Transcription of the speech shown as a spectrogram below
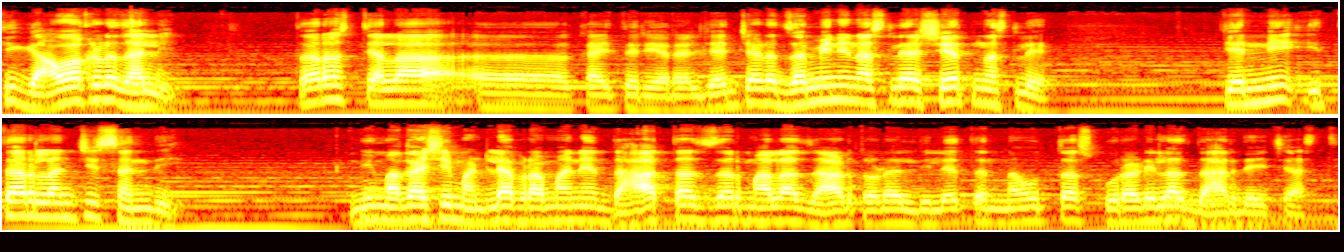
ती गावाकडं झाली. तरच त्याला काहीतरी राहील ज्यांच्याकडे जमिनी नसल्या शेत नसले त्यांनी इतरलांची संधी. मी मगाशी म्हटल्याप्रमाणे दहा तास जर मला झाड तोडायला दिले तर नऊ तास कुराडीलाच धार द्यायची असते.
